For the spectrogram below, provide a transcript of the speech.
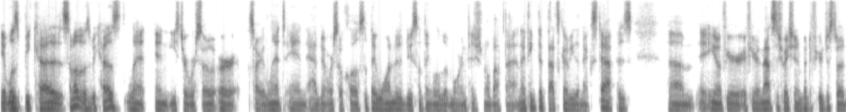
it was because some of it was because Lent and Easter were so, or sorry, Lent and Advent were so close that they wanted to do something a little bit more intentional about that. And I think that that's going to be the next step is, um, eh, you know, if you're if you're in that situation, but if you're just a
